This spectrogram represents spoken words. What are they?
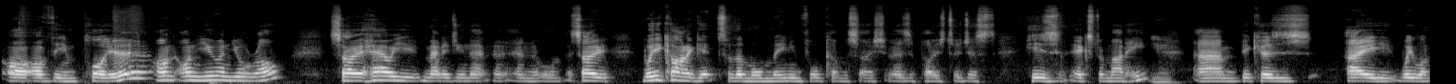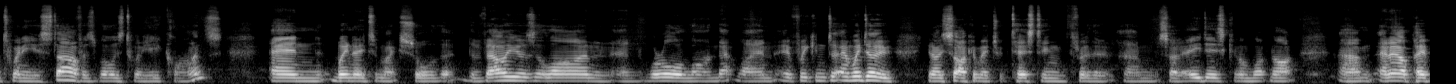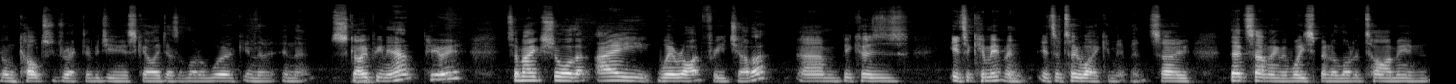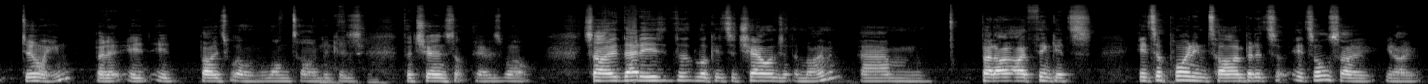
of the employer on, on you and your role. So how are you managing that and all of that? So we kind of get to the more meaningful conversation as opposed to just his extra money. Yeah. Um, because a we want twenty year staff as well as twenty year clients, and we need to make sure that the values align and, and we're all aligned that way. And if we can do, and we do, you know, psychometric testing through the um, so eDisc and whatnot. Um, and our people and culture director Virginia Scully does a lot of work in the in that scoping out period to make sure that a we're right for each other um, because it's a commitment. It's a two way commitment. So that's something that we spend a lot of time in doing, but it, it, it bodes well in the long time yeah, because sure. the churn's not there as well. So that is the, look. It's a challenge at the moment, um, but I, I, think it's it's a point in time. But it's it's also you know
